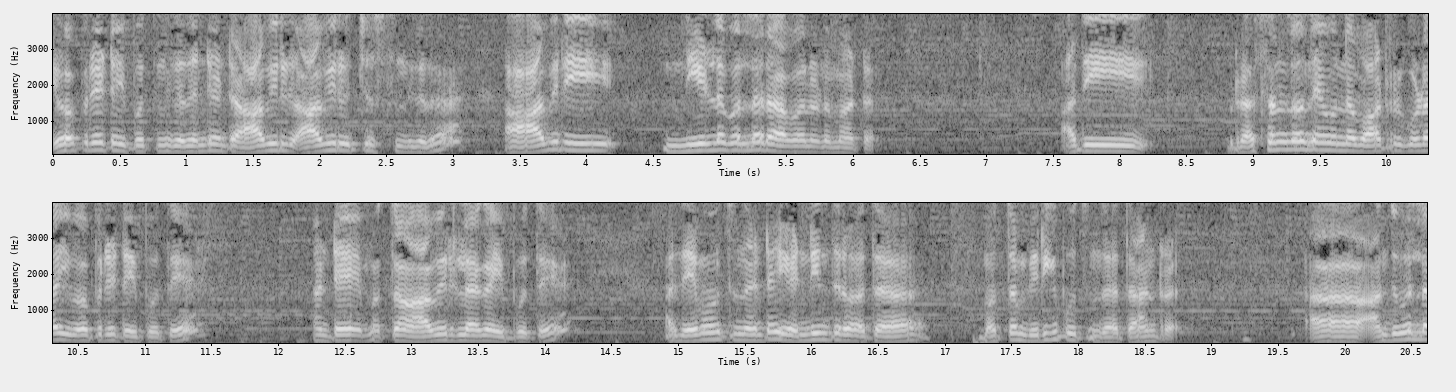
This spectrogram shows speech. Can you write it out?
ఎవాపరేట్ అయిపోతుంది కదండి. అంటే ఆవిరి ఆవిరి వచ్చేస్తుంది కదా. ఆ ఆవిరి నీళ్ళ వల్ల రావాలన్నమాట. అది రసంలోనే ఉన్న వాటర్ కూడా ఇవాపరేట్ అయిపోతే అంటే మొత్తం ఆవిరిలాగా అయిపోతే అదేమవుతుందంటే ఎండిన తర్వాత మొత్తం విరిగిపోతుంది ఆ తాండ్ర. అందువల్ల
